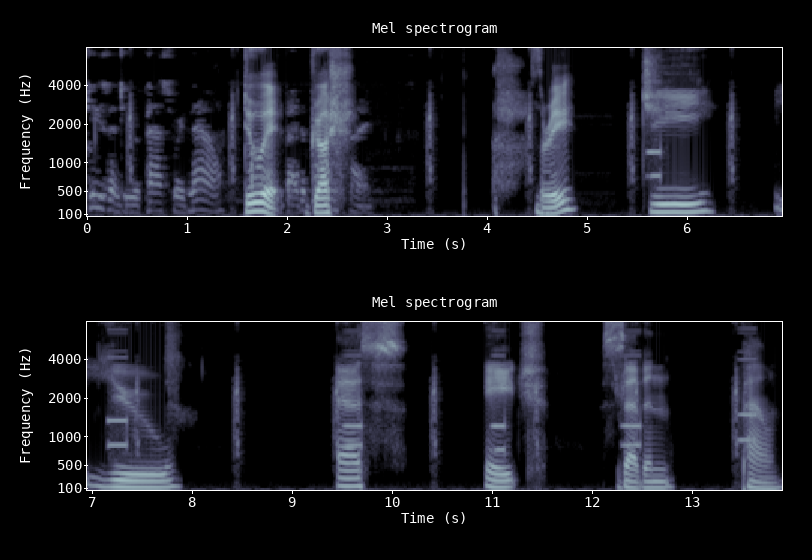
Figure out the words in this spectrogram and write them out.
please enter your password now. Do it, by the pound Gush. sign. Three. G U S H seven pound.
